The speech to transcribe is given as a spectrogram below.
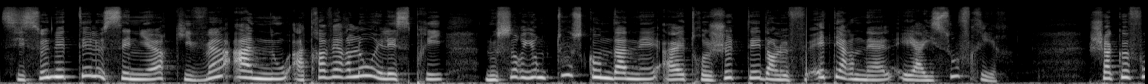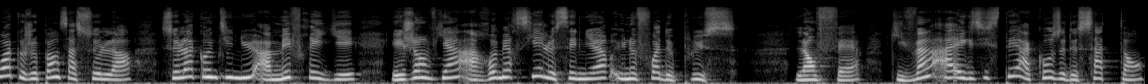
Si ce n'était le Seigneur qui vint à nous à travers l'eau et l'Esprit, nous serions tous condamnés à être jetés dans le feu éternel et à y souffrir. Chaque fois que je pense à cela, cela continue à m'effrayer et j'en viens à remercier le Seigneur une fois de plus. L'enfer, qui vint à exister à cause de Satan,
